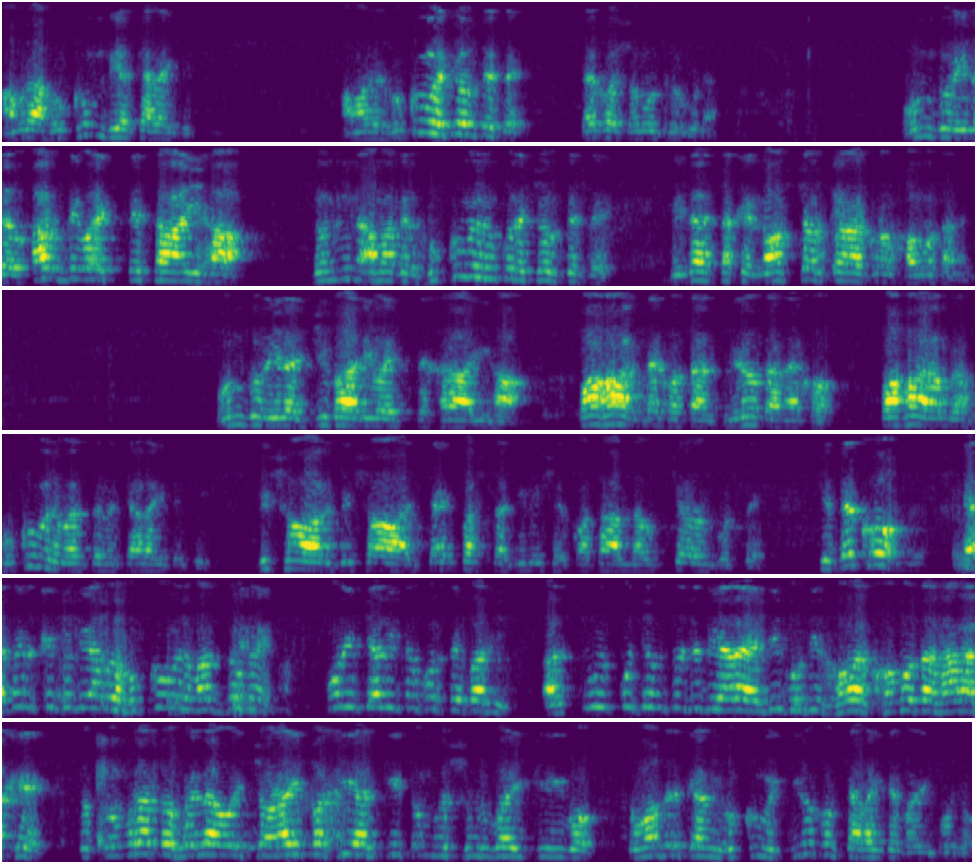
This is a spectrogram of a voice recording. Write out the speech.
আমরা হুকুম দিয়ে চালাইতেছি। আমাদের হুকুমে চলতেছে। দেখো সমুদ্রগুলা জমিন আমাদের হুকুমের উপরে চলতেছে। বিদায় তাকে নরচর করার কোন ক্ষমতা নেই। পাহাড় দেখো, তার দৃঢ়তা দেখো। পাহাড় আমরা হুকুমের মাধ্যমে চালাইতেছি। চার পাঁচটা জিনিসের কথা উচ্চারণ করতে যে দেখো, এদেরকে যদি আমরা হুকুমের মাধ্যমে পরিচালিত করতে পারি, আর চুল পর্যন্ত যদি এরা এদিক ওদিক হওয়ার ক্ষমতা না রাখে, তো তোমরা তো হইলে ওই চড়াই পাখি আর কি, তোমরা সুরবাই কি তোমাদেরকে আমি হুকুমে কীরকম চালাইতে পারি বোঝো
